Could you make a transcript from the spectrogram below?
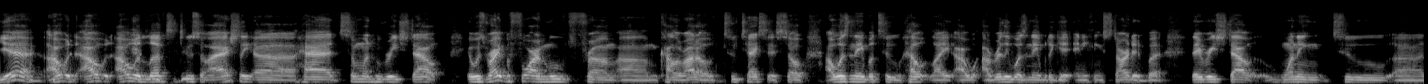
Yeah, I would, I would, I would love to do so. I actually uh, had someone who reached out. It was right before I moved from um, Colorado to Texas, so I wasn't able to help. Like, I, I really wasn't able to get anything started. But they reached out wanting to. Uh,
